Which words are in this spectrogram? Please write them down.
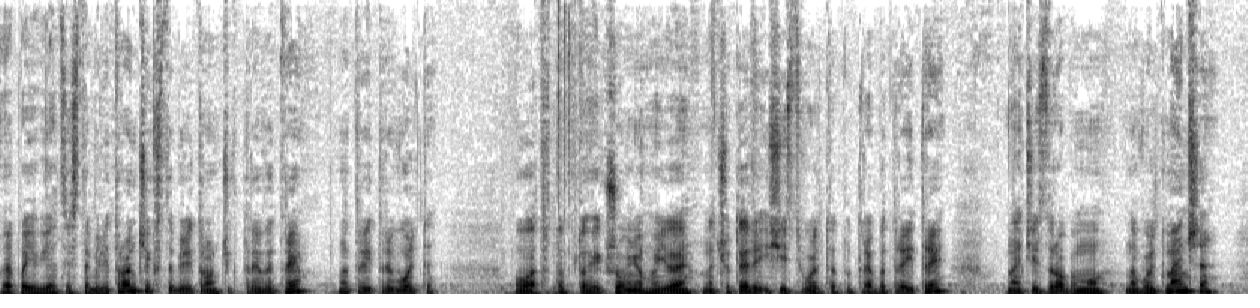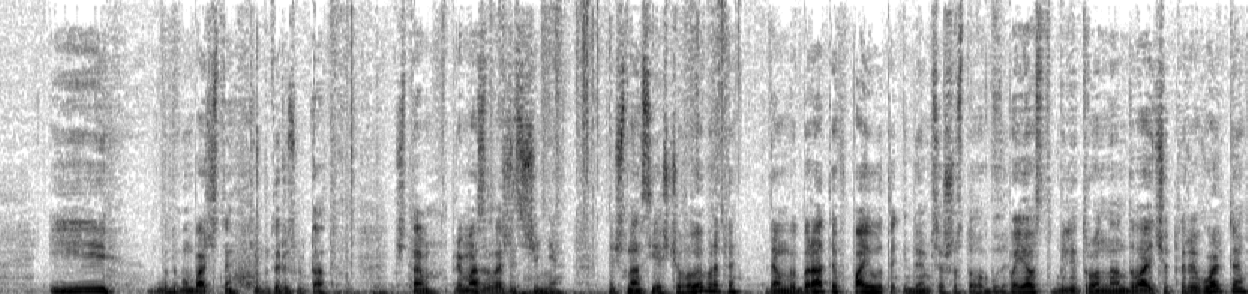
Випаїв я цей стабілітрончик, стабілітрончик 3В3 на 3,3 вольти. От, тобто, якщо в нього йде на 4,6 вольта, то треба 3,3. Значить, зробимо на вольт менше. І будемо бачити, який буде результат. Чи там пряма залежність, чи ні. Значить, у нас є з чого вибрати. Йдемо вибирати, впаювати і дивимося, що з того буде. Паяв стабілітрон на 2,4 вольти.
